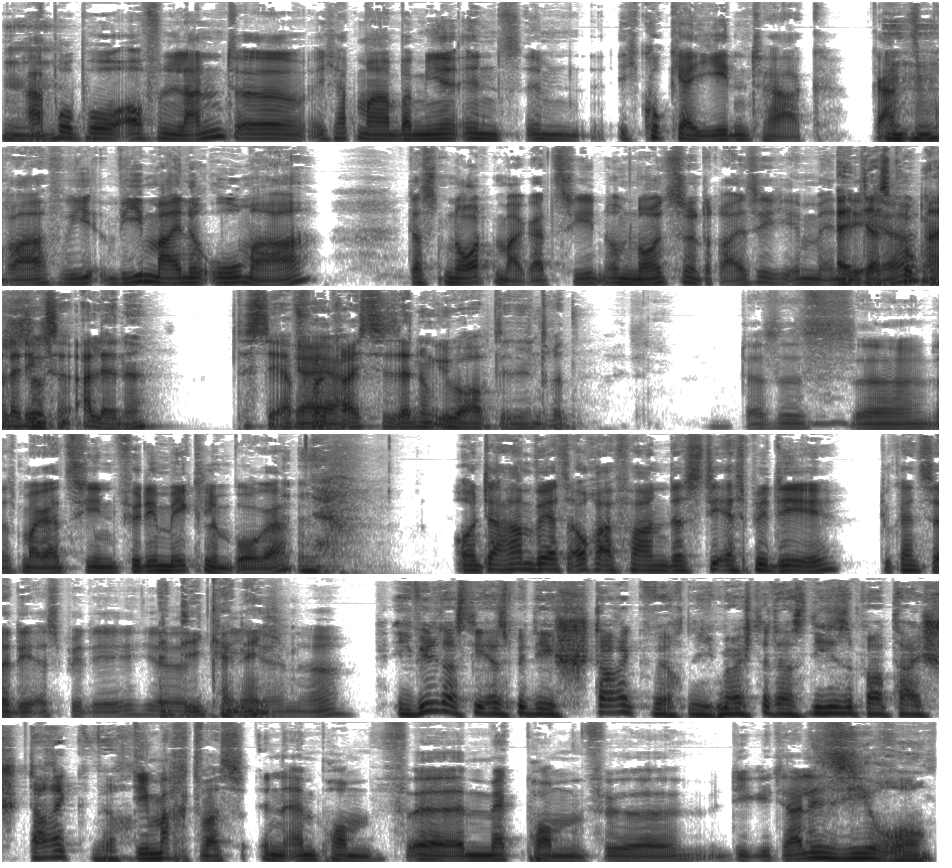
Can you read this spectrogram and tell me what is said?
mhm. apropos auf dem Land, äh, ich habe mal bei mir ins, im, ich gucke ja jeden Tag ganz mhm. brav, wie, wie meine Oma, das Nordmagazin um 19.30 Uhr im NDR. Äh, das gucken allerdings das, alle, ne? Das ist die erfolgreichste ja, ja. Sendung überhaupt in den dritten. Das ist äh, das Magazin für die Mecklenburger. Ja. Und da haben wir jetzt auch erfahren, dass die SPD, du kennst ja die SPD hier. Die kenne ich. Ne? Ich will, dass die SPD stark wird. Ich möchte, dass diese Partei stark wird. Die macht was in MPOM, äh, MacPom für Digitalisierung.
